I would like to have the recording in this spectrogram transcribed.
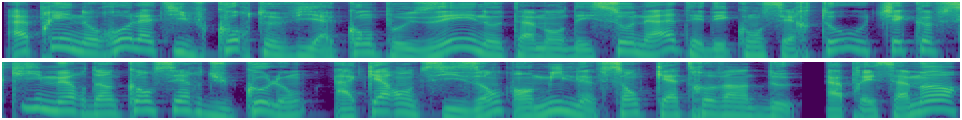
Après une relative courte vie à composer, notamment des sonates et des concertos, Tchaïkovski meurt d'un cancer du côlon à 46 ans en 1982. Après sa mort,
